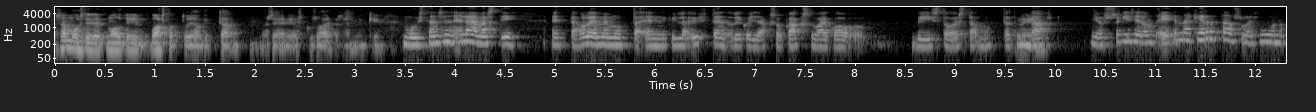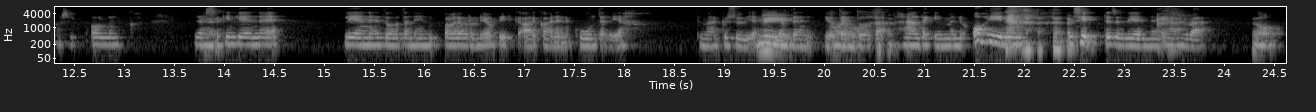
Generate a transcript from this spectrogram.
Sä muistit, että me oltiin vastattu johonkin tämmöiseen joskus aikaisemminkin. Muistan sen elävästi, että olemme, mutta en kyllä yhtään, oliko jakso 2 vai 15, mutta tuota, Niin. jossakin siellä, mutta ei tämä kertaus ole huono asia ollenkaan. Tässäkin lienee, lienee tuota, niin Paleoradion pitkäaikainen kuuntelija tämä kysyjäkin, Niin, joten, joten aivan. tuota, häntäkin mennyt ohi, niin sitten se lienee ihan hyvä Joo.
